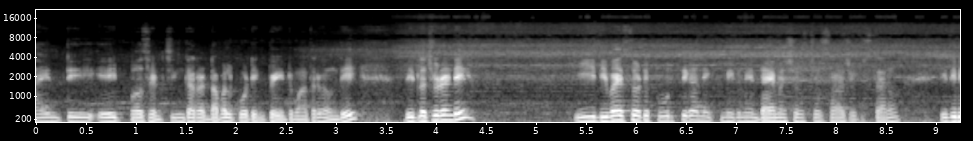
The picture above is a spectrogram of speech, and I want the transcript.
నైంటీ ఎయిట్ పర్సెంట్. ఇంకా డబల్ కోటింగ్ పెయింట్ మాత్రమే ఉంది. దీంట్లో చూడండి. ఈ డివైస్ తోటి పూర్తిగా నీకు మీకు నేను డైమెన్షన్స్ సహా చూపిస్తాను. ఇది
